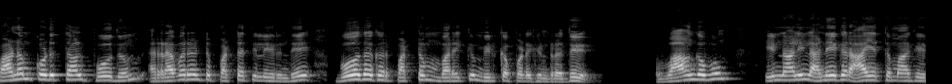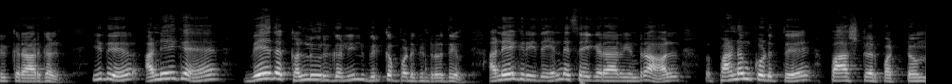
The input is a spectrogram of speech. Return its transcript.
பணம் கொடுத்தால் போதும் ரெவரண்ட் பட்டத்திலிருந்து போதகர் பட்டம் வரைக்கும் விற்கப்படுகின்றது. வாங்கவும் இந்நாளில் அநேகர் ஆயத்தமாக இருக்கிறார்கள். இது அநேக வேத கல்லூரிகளில் விற்கப்படுகின்றது. அநேகர் இதை என்ன செய்கிறார் என்றால் பணம் கொடுத்து பாஸ்டர் பட்டம்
